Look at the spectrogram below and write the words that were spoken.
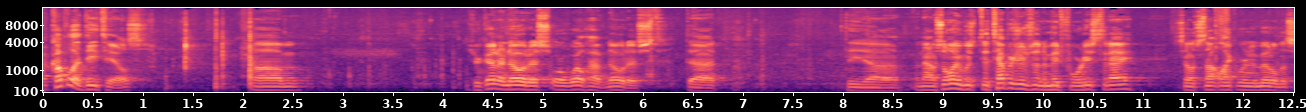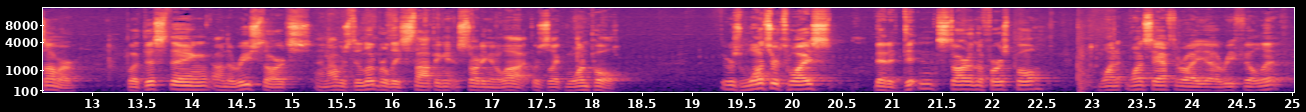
a couple of details. Um, you're gonna notice, or will have noticed, that the, uh, and I was only, was the temperature's in the mid 40s today, so it's not like we're in the middle of the summer. But this thing on the restarts, and I was deliberately stopping it and starting it a lot, was like one pull. There was once or twice that it didn't start on the first pull, one, once after I uh, refilled it,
